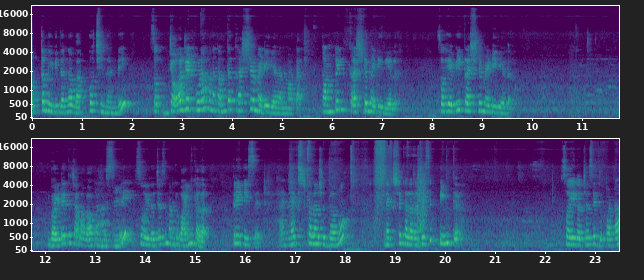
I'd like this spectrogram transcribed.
మొత్తం ఈ విధంగా వర్క్ వచ్చిందండి. సో జార్జెట్ కూడా మనకు అంత క్రష్డ్ మెటీరియల్ అనమాట complete crushed material so heavy crushed material బయట అయితే చాలా బాగా కనిపిస్తుంది. సో ఇది వచ్చేసి మనకి wine colour three piece set and next colour చూద్దాము. నెక్స్ట్ కలర్ వచ్చేసి పింక్ సో ఇది వచ్చేసి దుపటా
